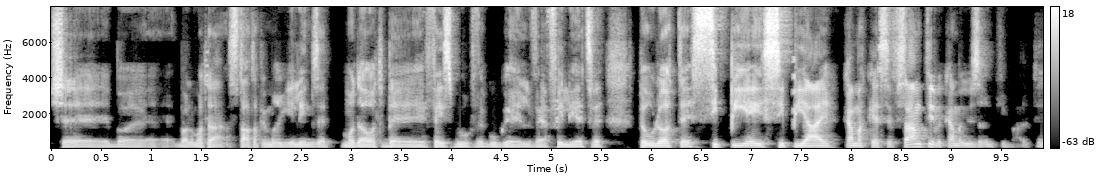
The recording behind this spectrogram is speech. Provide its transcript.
שבעולמות הסטארט-אפים הרגילים זה מודעות בפייסבוק וגוגל ו affiliates ופעולות אה, CPA, CPI, כמה כסף שמתי וכמה יוזרים קיבלתי.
